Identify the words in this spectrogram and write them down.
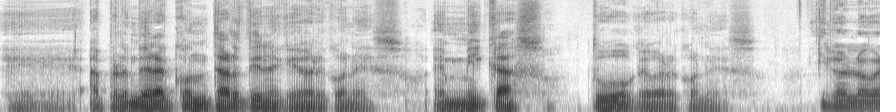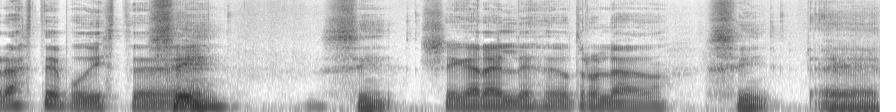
Eh, aprender a contar tiene que ver con eso. En mi caso, tuvo que ver con eso. ¿Y lo lograste? ¿Pudiste sí, sí. llegar a él desde otro lado? Sí. Eh,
